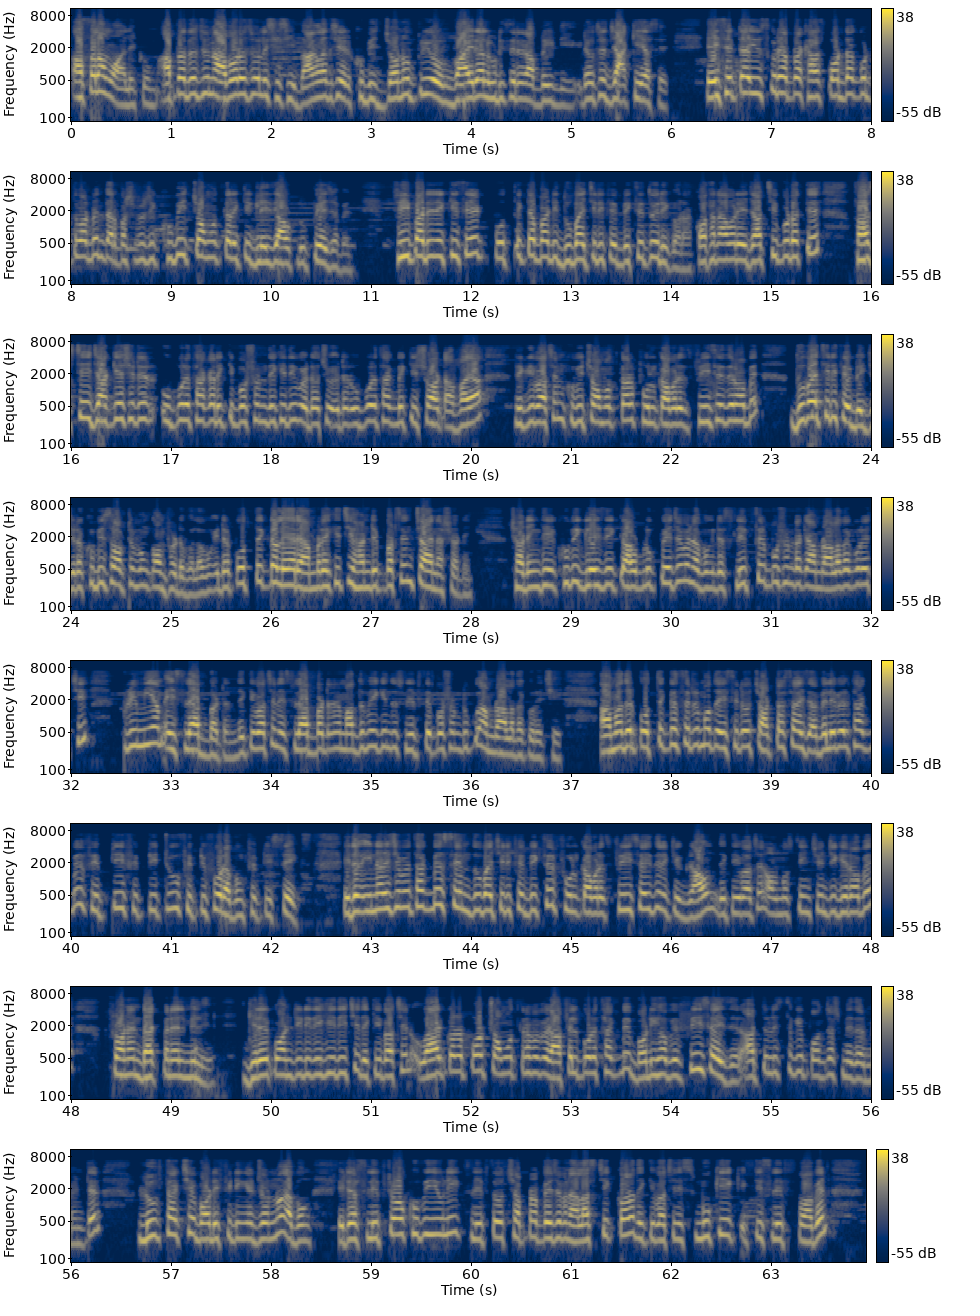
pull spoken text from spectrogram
আসসালামু আলাইকুম। আপনাদের জন্য আবারও চলে এসেছি বাংলাদেশের খুবই জনপ্রিয় ভাইরাল হুডি সেটের আপডেট নিয়ে। এটা হচ্ছে জাকি আছে। এই সেটটা ইউজ করে আপনারা খাস পর্দা করতে পারবেন, তার পাশাপাশি খুবই চমৎকার একটি গ্লেজি আউটলুক পেয়ে যাবেন। থ্রি পার্টির একটি সেট প্রত্যেকটা পার্টি দুবাই চেরি ফেব্রিক্সে তৈরি করা। কথা না বাড়িয়ে যাচ্ছি প্রোডাক্টে ফার্স্টে এই জাকিয়া সেটের উপরে থাকার একটি পোর্শন দেখিয়ে দিব। এটা হচ্ছে, এটার উপরে থাকবে একটি শর্ট আফায়া দেখতে পাচ্ছেন, খুবই চমৎকার ফুল কাভারেজ ফ্রি সাইজের হবে। দুবাই চেরি ফেব্রিক যেটা খুবই সফট এবং কমফোর্টেবল এবং এটার প্রত্যেকটা লেয়ারে আমরা রেখেছি hundred percent China shirting shirting থেকে খুবই গ্লেজি একটি আউটলুক পেয়ে যাবেন এবং এটা স্লিপসের পোর্শনটাকে আমরা আলাদা করেছি। প্রিমিয়াম এই স্ল্যাব বাটন দেখতে পাচ্ছেন, এই স্ল্যাব বাটনের মাধ্যমেই কিন্তু স্লিপসের পোর্শনটুকু আমরা আলাদা করেছি। আমাদের প্রত্যেকটা সেটের মধ্যে এই সেটেও চারটা সাইজ অ্যাভেলেবেল থাকবে fifty fifty two fifty four এবং ফিফটি সিক্স এটার ইনার হিসেবে থাকবে সেম দুবাই চেরি ফেব্রিক্সের ফুল কাভারেজ ফ্রি সাইজের একটি গ্রাউন্ড দেখতেই পাচ্ছেন অলমোস্ট তিনশো ইঞ্চি ঘের হবে ফ্রন্ট অ্যান্ড ব্যাক প্যানেল মিলিয়ে। ঘেরের কোয়ান্টিটি দেখিয়ে দিচ্ছি, দেখতেই পাচ্ছেন ওয়্যার করার পর চমৎকারভাবে রাফেল পরে থাকবে বডি হবে ফ্রি সাইজের আটচল্লিশ থেকে পঞ্চাশ মেজারমেন্টের লুপ থাকছে বডি ফিটিং এর জন্য এবং এটার স্লিপটাও খুবই ইউনিক স্লিপস হচ্ছে আপনারা পেয়ে যাবেন এলাস্টিক করা। দেখতে পাচ্ছেন স্মুকি একটি স্লিপস পাবেন।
